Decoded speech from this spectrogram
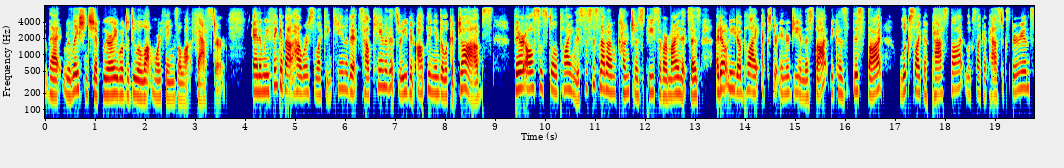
that relationship, we are able to do a lot more things a lot faster. And when we think about how we're selecting candidates, how candidates are even opting in to look at jobs, they're also still applying this. This is that unconscious piece of our mind that says, I don't need to apply extra energy in this thought because this thought looks like a past thought, looks like a past experience.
